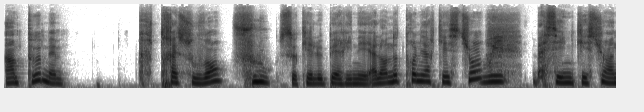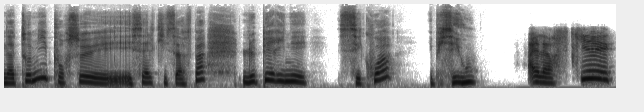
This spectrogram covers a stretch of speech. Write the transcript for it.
un peu, même très souvent flou ce qu'est le périnée. Alors notre première question, oui. Bah, c'est une question anatomie pour ceux et celles qui savent pas. Le périnée, c'est quoi? Et puis c'est où? Alors, ce qui est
